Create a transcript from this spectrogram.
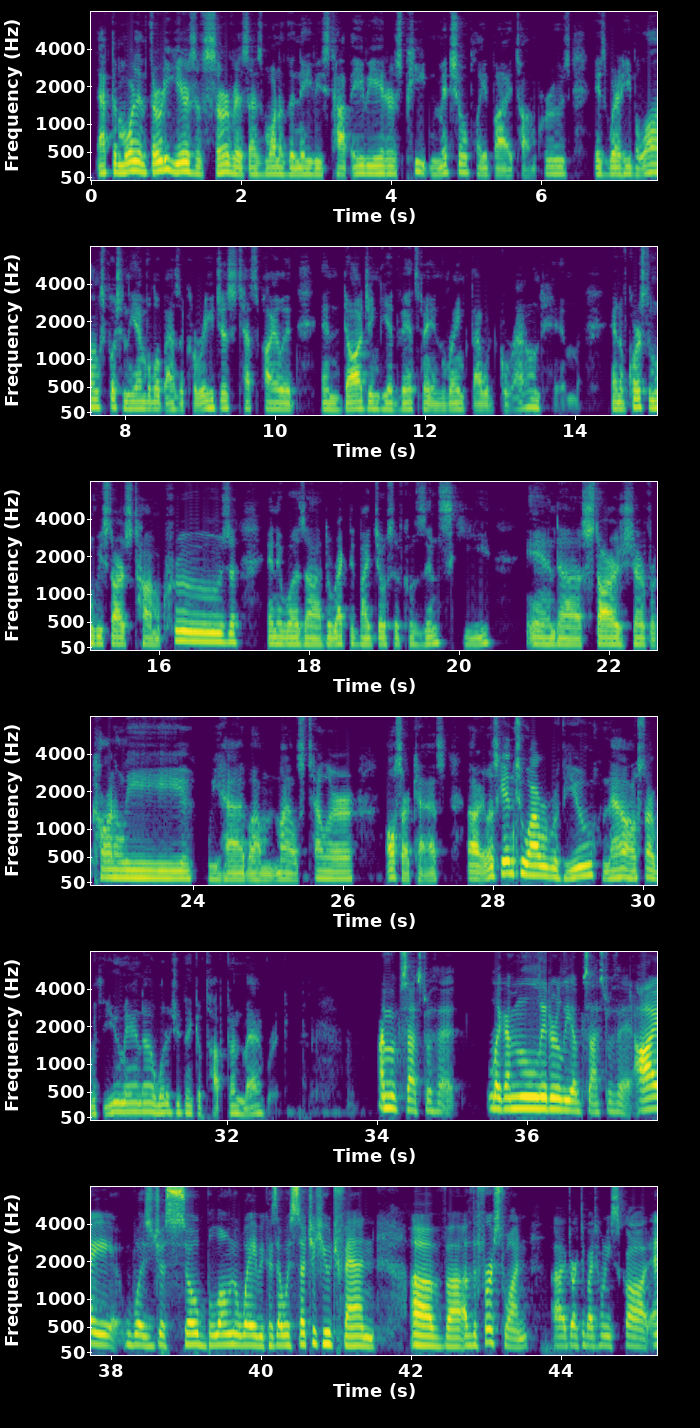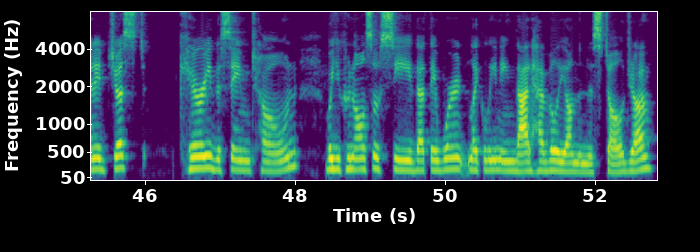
After more than 30 years of service as one of the Navy's top aviators, Pete Mitchell, played by Tom Cruise, is where he belongs, pushing the envelope as a courageous test pilot and dodging the advancement in rank that would ground him. And of course, the movie stars Tom Cruise, and it was uh, directed by Joseph Kosinski and uh, stars Jennifer Connelly. We have um, Miles Teller, all star cast. All right, let's get into our review now. I'll start with you, Amanda. What did you think of Top Gun Maverick? I'm obsessed with it. Like I'm literally obsessed with it. I was just so blown away because I was such a huge fan of uh, of the first one, uh, directed by Tony Scott, and it just carried the same tone. But you can also see that they weren't like leaning that heavily on the nostalgia,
